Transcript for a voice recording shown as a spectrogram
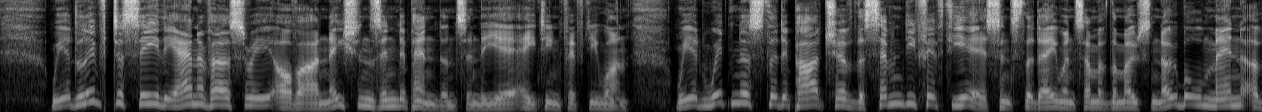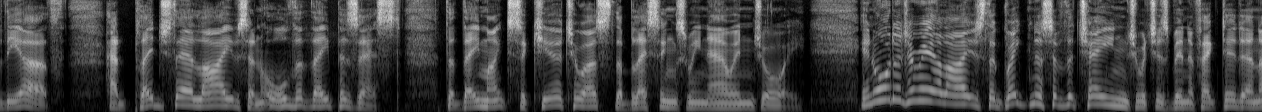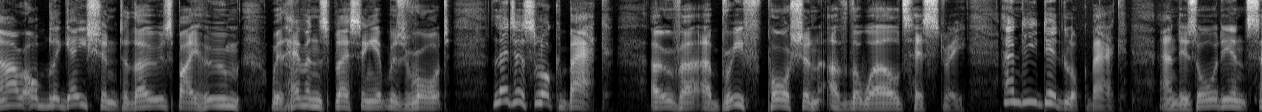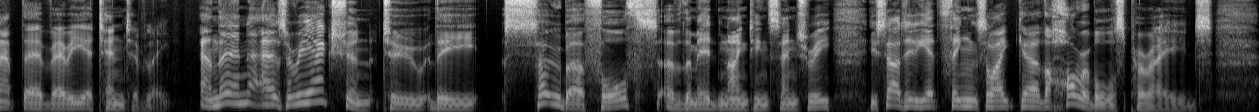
we had lived to see the anniversary of our nation's independence in the year 1851. We had witnessed the departure of the 75th year since the day when some of the most noble men of the earth had pledged their lives and all that they possessed, that they might secure to us the blessings we now enjoy. In order to realize the greatness of the change which has been effected and our obligation to those by whom, with heaven's blessing, it was wrought, let us look back over a brief portion of the world's history. And he did look back, and his audience sat there very attentively. And then, as a reaction to the sober fourths of the mid 19th century, you started to get things like uh, the Horribles parades.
